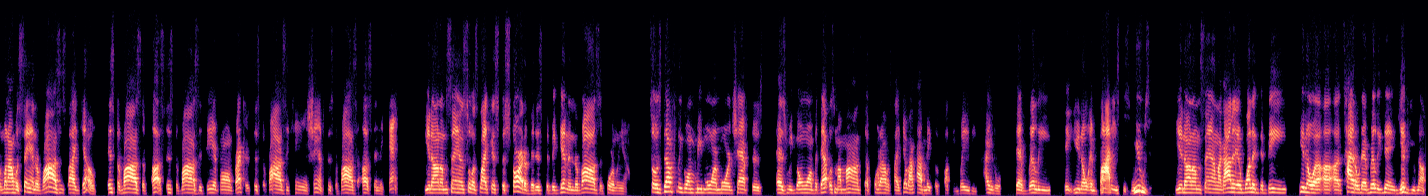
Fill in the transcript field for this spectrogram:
And when I was saying the rise, it's like, yo, it's the rise of us. It's the rise of Dead Wrong Records. It's the rise of King and Shamps. It's the rise of us in the game. You know what I'm saying? So it's like it's the start of it. It's the beginning, the rise of Corleone. So it's definitely going to be more and more chapters as we go on. But that was my mindset. What I was like, yo, I gotta make a fucking wavy title that really, you know, embodies this music. You know what I'm saying? Like I didn't want it to be, you know, a, a, title that really didn't give you nothing.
